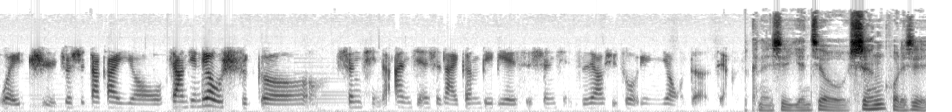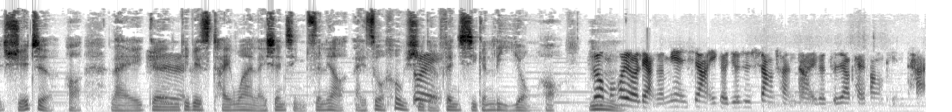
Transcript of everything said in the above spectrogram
为止，就是大概有将近六十个申请的案件是来跟 BBS 申请资料去做运用的，这样。可能是研究生或者是学者哈，来跟 BBS 台湾来申请资料，来做后续的分析跟利用哈。所以我们会有两个面向，一个就是上传到一个资料开放平台，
